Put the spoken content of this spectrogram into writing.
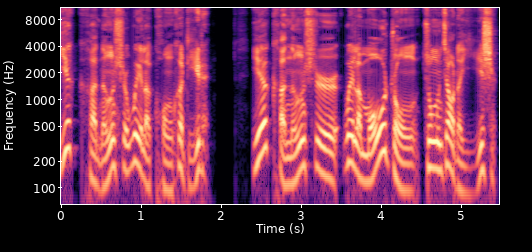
也可能是为了恐吓敌人，也可能是为了某种宗教的仪式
